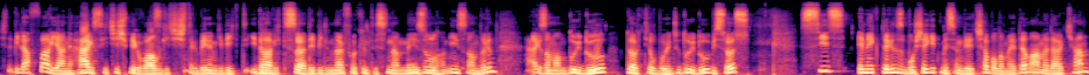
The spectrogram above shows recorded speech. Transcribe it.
işte bir laf var yani her seçiş bir vazgeçiştir. Benim gibi idare iktisadi bilimler fakültesinden mezun olan insanların her zaman duyduğu, 4 yıl boyunca duyduğu bir söz. Siz emekleriniz boşa gitmesin diye çabalamaya devam ederken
